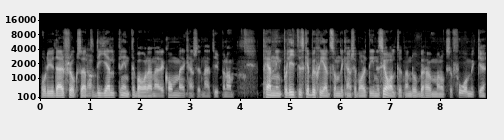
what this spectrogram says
Och det är ju därför också att ja. det hjälper inte bara när det kommer kanske den här typen av penningpolitiska besked som det kanske varit initialt, utan då behöver man också få mycket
